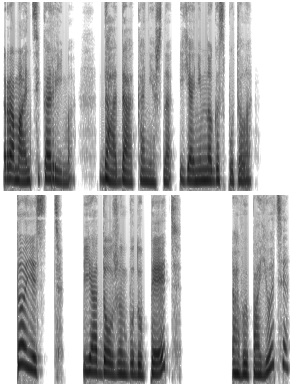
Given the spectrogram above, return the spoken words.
Романтика Рима. Да, да, конечно, я немного спутала. То есть я должен буду петь? А вы поете?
